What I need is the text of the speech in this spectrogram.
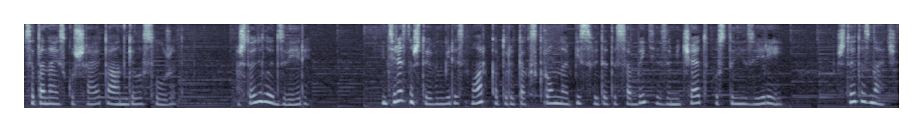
Сатана искушает, а ангелы служат. А что делают звери? Интересно, что евангелист Марк, который так скромно описывает это событие, замечает в пустыне зверей. Что это значит?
